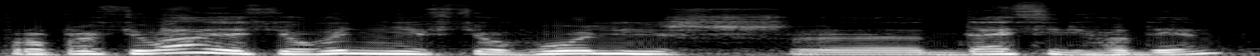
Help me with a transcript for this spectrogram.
Пропрацював я сьогодні всього е, 10 годин, е,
